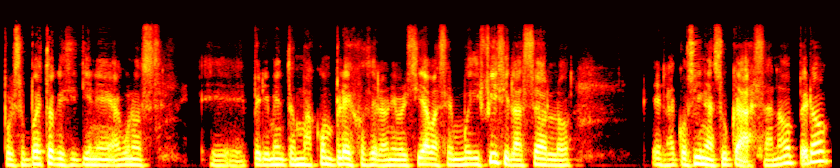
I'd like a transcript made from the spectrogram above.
Por supuesto que si tiene algunos eh, experimentos más complejos de la universidad va a ser muy difícil hacerlo en la cocina de su casa, ¿no? Pero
